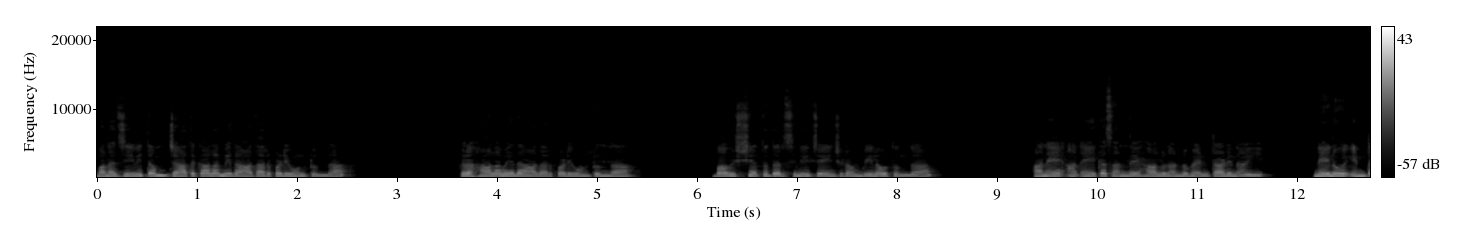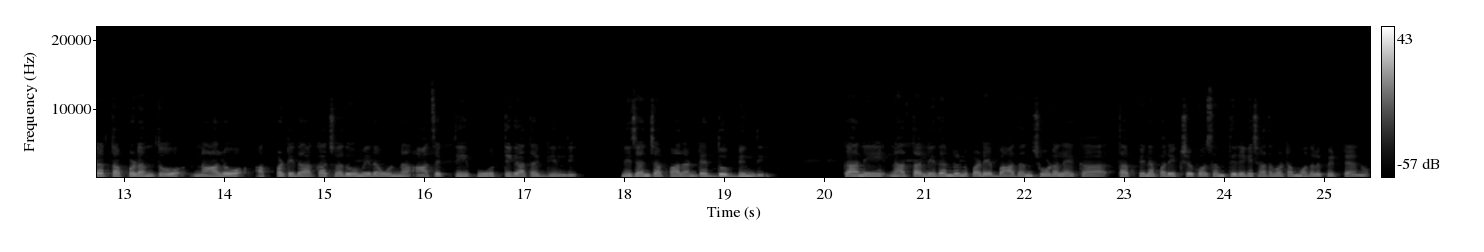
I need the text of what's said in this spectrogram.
మన జీవితం జాతకాల మీద ఆధారపడి ఉంటుందా? గ్రహాల మీద ఆధారపడి ఉంటుందా? భవిష్యత్తు దర్శిని చేయించడం వీలవుతుందా? అనే అనేక సందేహాలు నన్ను వెంటాడినాయి. నేను ఇంటర్ తప్పడంతో నాలో అప్పటిదాకా చదువు మీద ఉన్న ఆసక్తి పూర్తిగా తగ్గింది. నిజం చెప్పాలంటే దొబ్బింది. కానీ నా తల్లిదండ్రులు పడే బాధను చూడలేక తప్పిన పరీక్ష కోసం తిరిగి చదవటం మొదలుపెట్టాను.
